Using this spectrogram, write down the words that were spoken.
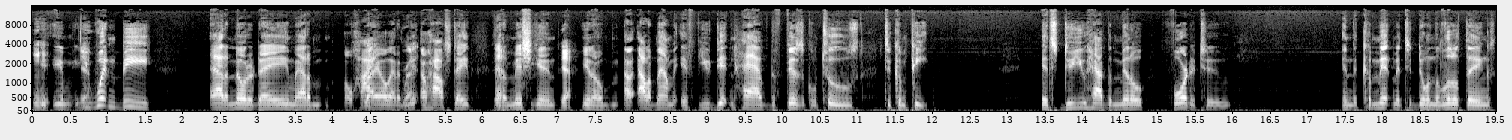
You, Mhm. you, Yeah. you wouldn't be at a Notre Dame, at a Ohio, Right, at a Mi- right. Ohio State, at Yeah. a Michigan, Yeah. you know, uh, Alabama, if you didn't have the physical tools to compete. It's do you have the mental fortitude and the commitment to doing the little things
